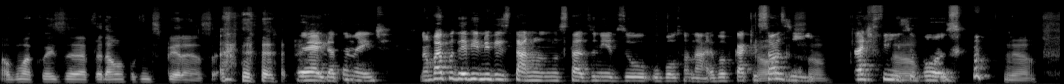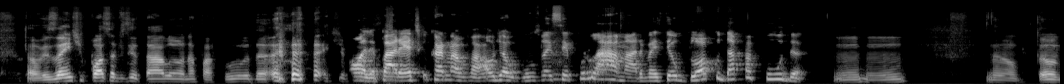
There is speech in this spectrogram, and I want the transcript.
alguma coisa para dar um pouquinho de esperança. É, exatamente. Não vai poder vir me visitar no, nos Estados Unidos o, o, Bolsonaro. Eu vou ficar aqui Olha sozinho. Só. Tá difícil, Bozo. Não. Talvez a gente possa visitá-lo na Papuda. Olha, parece que o carnaval de alguns vai ser por lá, Mara. Vai ter o bloco da Papuda. Uhum. Não, então,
